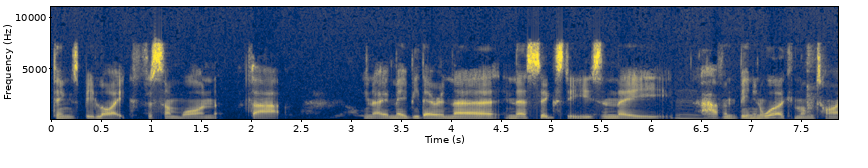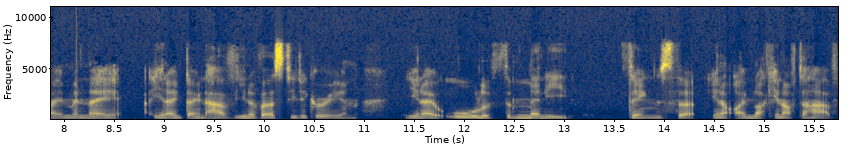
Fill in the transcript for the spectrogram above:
things be like for someone that you know maybe they're in their in their 60s and they mm. haven't been in work in a long time and they you know don't have a university degree and you know all of the many things that you know I'm lucky enough to have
